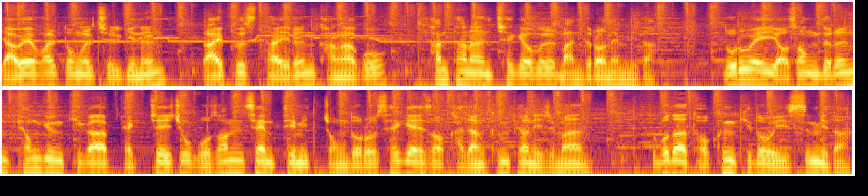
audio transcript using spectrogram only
야외 활동을 즐기는 라이프 스타일은 강하고 탄탄한 체격을 만들어냅니다. 노르웨이 여성들은 평균 키가 175cm 정도로 세계에서 가장 큰 편이지만 그보다 더 큰 키도 있습니다.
